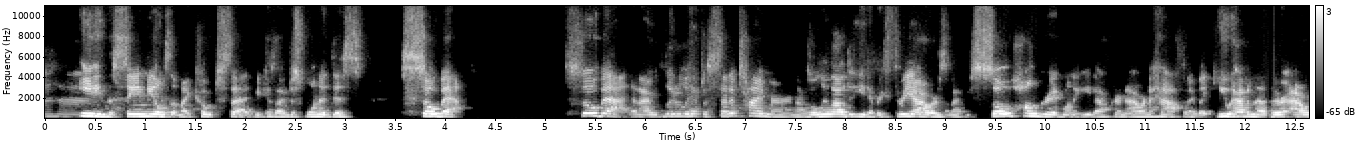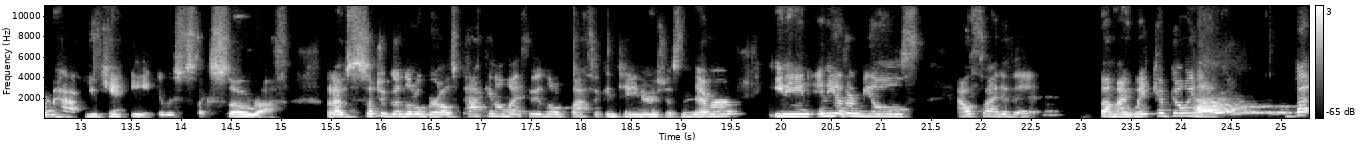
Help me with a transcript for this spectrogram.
mm-hmm. eating the same meals that my coach said because i just wanted this so bad so bad. And i would literally have to set a timer and i was only allowed to eat every three hours and i'd be so hungry i'd want to eat after an hour and a half. And i'd be like you have another hour and a half. You can't eat. It was just like so rough. But i was such a good little girl. I was packing all my food in little plastic containers just never eating any other meals outside of it but my weight kept going up. But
